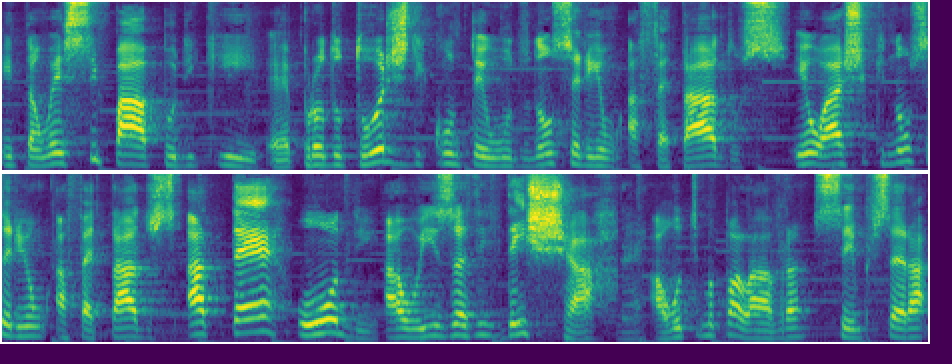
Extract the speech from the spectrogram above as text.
Então, esse papo de que é, produtores de conteúdo não seriam afetados, eu acho que não seriam afetados até onde a Wizard deixar. Né? A última palavra sempre será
